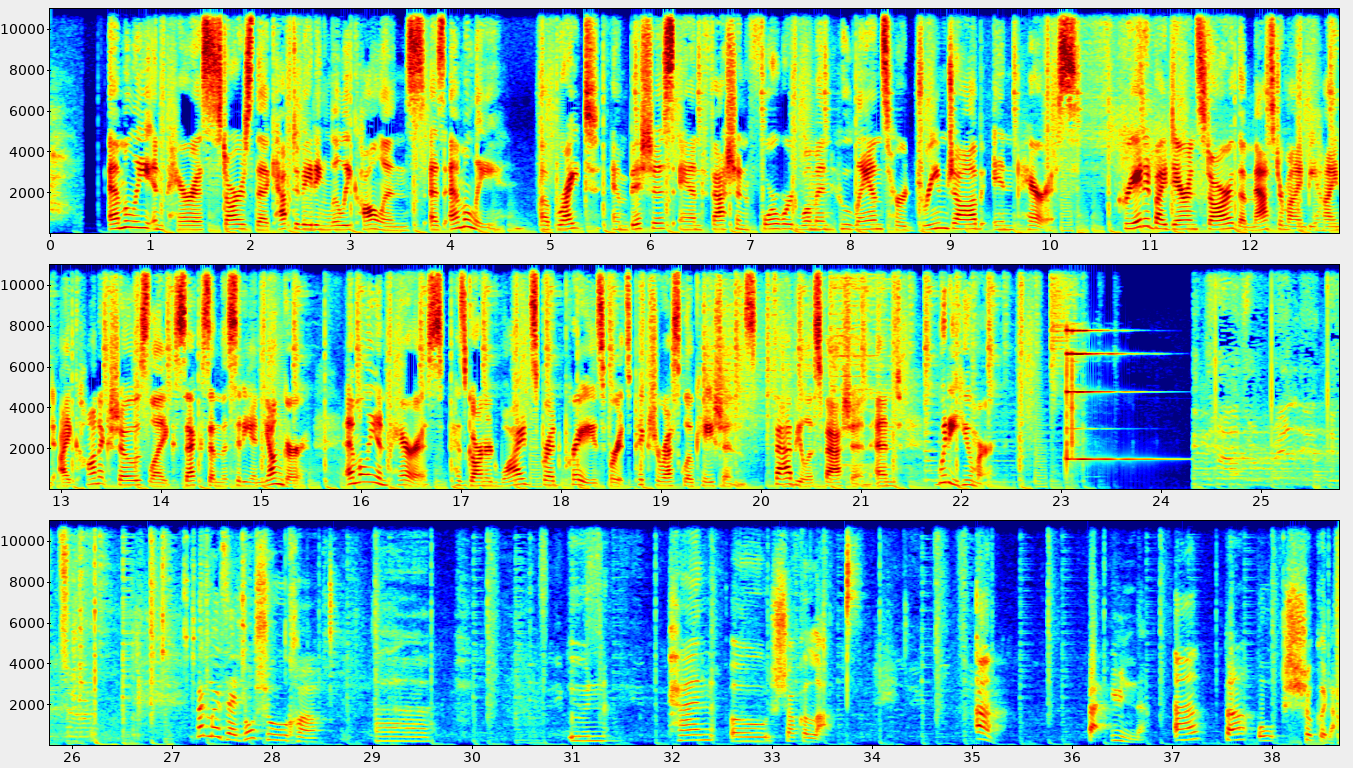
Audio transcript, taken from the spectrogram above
Emily in Paris stars the captivating Lily Collins as Emily, a bright, ambitious, and fashion forward woman who lands her dream job in Paris. Created by Darren Star, the mastermind behind iconic shows like Sex and the City and Younger, Emily in Paris has garnered widespread praise for its picturesque locations, fabulous fashion, and witty humor. Mademoiselle, bonjour. Uh, une pain au chocolat. Un, pas une, un pain au chocolat.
